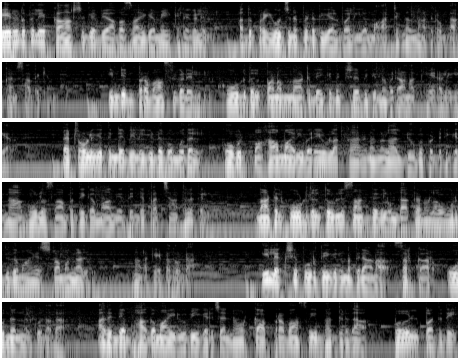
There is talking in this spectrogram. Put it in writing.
കേരളത്തിലെ കാർഷിക വ്യാവസായിക മേഖലകളിൽ അത് പ്രയോജനപ്പെടുത്തിയാൽ വലിയ മാറ്റങ്ങൾ നാട്ടിലുണ്ടാക്കാൻ സാധിക്കും. ഇന്ത്യൻ പ്രവാസികളിൽ കൂടുതൽ പണം നാട്ടിലേക്ക് നിക്ഷേപിക്കുന്നവരാണ് കേരളീയർ. പെട്രോളിയത്തിന്റെ വിലയിടിവ് മുതൽ കോവിഡ് മഹാമാരി വരെയുള്ള കാരണങ്ങളാൽ രൂപപ്പെട്ടിരിക്കുന്ന ആഗോള സാമ്പത്തിക മാന്ദ്യത്തിന്റെ പശ്ചാത്തലത്തിൽ നാട്ടിൽ കൂടുതൽ തൊഴിൽ സാധ്യതകൾ ഉണ്ടാക്കാനുള്ള ഊർജിതമായ ശ്രമങ്ങൾ നടക്കേണ്ടതുണ്ട്. ഈ ലക്ഷ്യപൂർത്തീകരണത്തിനാണ് സർക്കാർ ഊന്നൽ നൽകുന്നത്. അതിന്റെ ഭാഗമായി രൂപീകരിച്ച നോർക്ക പ്രവാസി ഭദ്രത പേൾ പദ്ധതി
